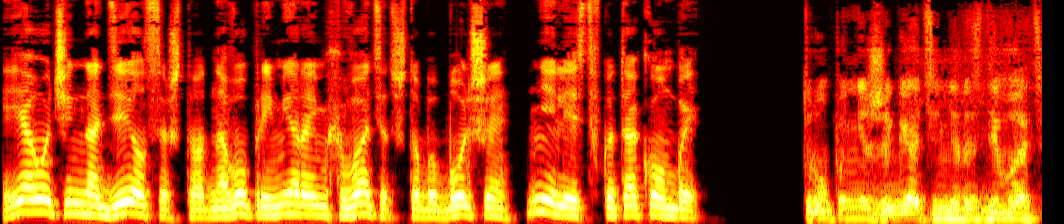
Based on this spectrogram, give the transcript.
Я очень надеялся, что одного примера им хватит, чтобы больше не лезть в катакомбы. Трупы не сжигать и не раздевать,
